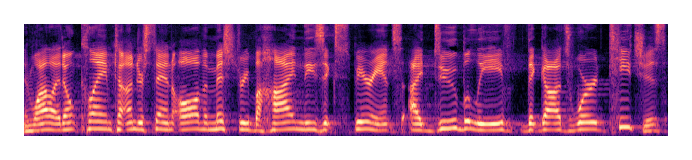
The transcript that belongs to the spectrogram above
And while I don't claim to understand all the mystery behind these experiences, I do believe that God's word teaches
